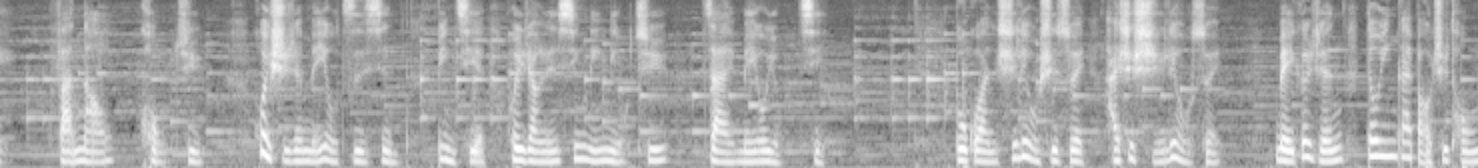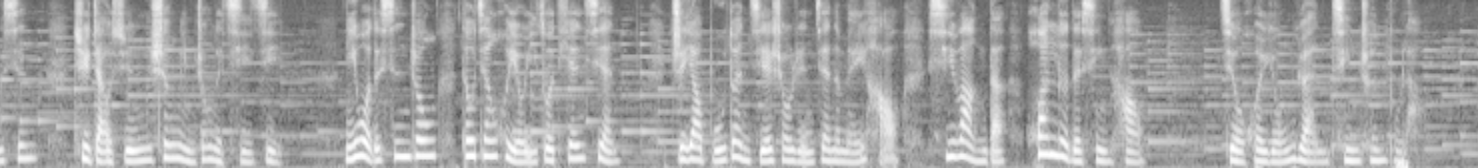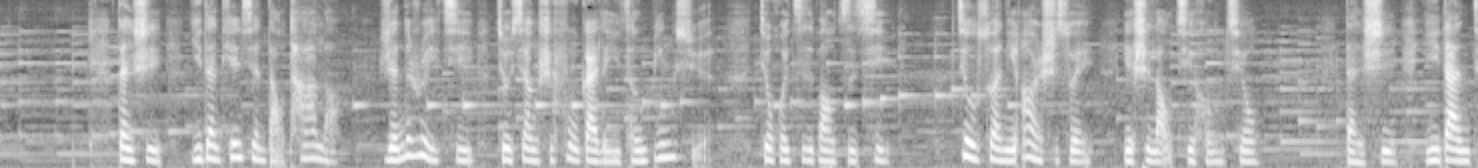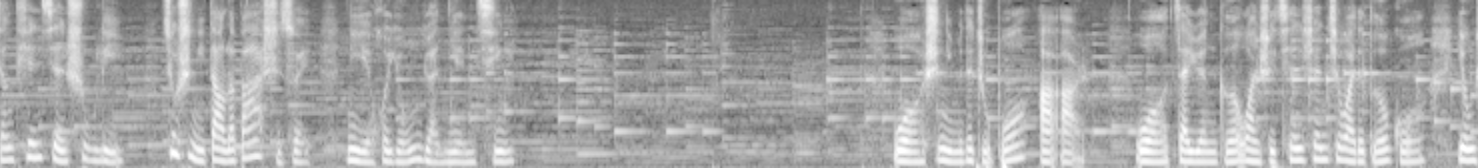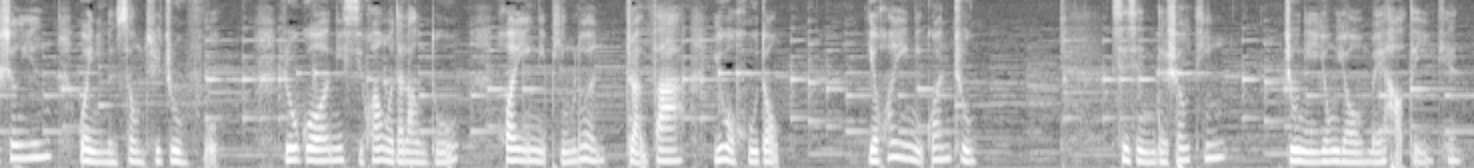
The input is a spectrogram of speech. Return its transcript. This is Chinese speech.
烦恼、恐惧会使人没有自信，并且会让人心灵扭曲，再没有勇气。不管是六十岁还是十六岁，每个人都应该保持童心，去找寻生命中的奇迹。你我的心中都将会有一座天线。只要不断接收人间的美好、希望的、欢乐的信号，就会永远青春不老。但是，一旦天线倒塌了，人的锐气就像是覆盖了一层冰雪，就会自暴自弃。就算你二十岁，也是老气横秋；但是，一旦将天线树立，就是你到了八十岁，你也会永远年轻。我是你们的主播二二，我在远隔万水千山之外的德国，用声音为你们送去祝福。如果你喜欢我的朗读，欢迎你评论、转发与我互动，也欢迎你关注。谢谢你的收听，祝你拥有美好的一天。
